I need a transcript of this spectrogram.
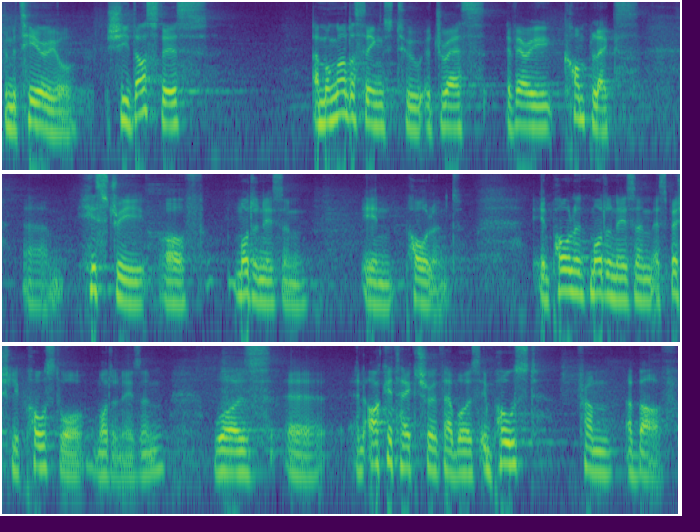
the material. She does this, among other things, to address a very complex um, history of modernism in Poland. In Poland, modernism, especially post war modernism, was uh, an architecture that was imposed from above.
